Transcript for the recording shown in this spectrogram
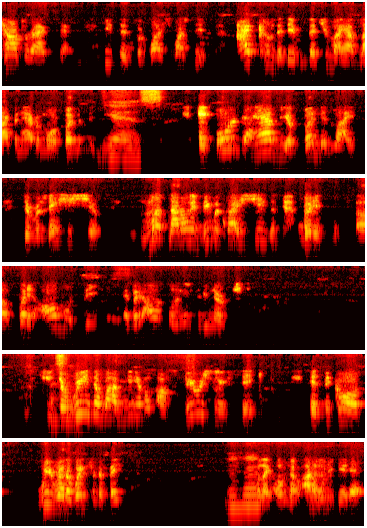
counteracts that. He says, but watch, watch this. I come that they, that you might have life and have it more abundantly. Yes. In order to have the abundant life, the relationship must not only be with Christ Jesus, but it uh, but it almost be but it also needs to be nourished. That's the reason why many of us are spiritually sick is because we run away from the basics. Mm-hmm. We're like, oh no, I don't want to hear that.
